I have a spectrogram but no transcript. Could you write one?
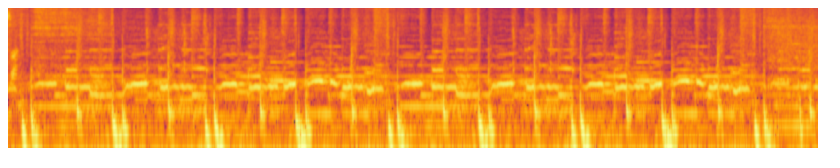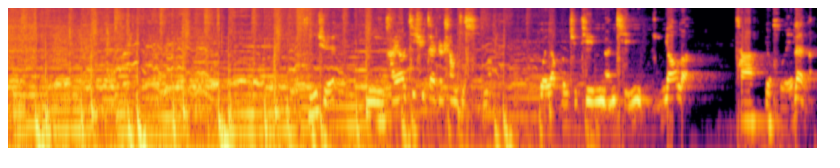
三。同学，你还要继续在这上自习吗？我要回去听南琴零幺了，他又回来了。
